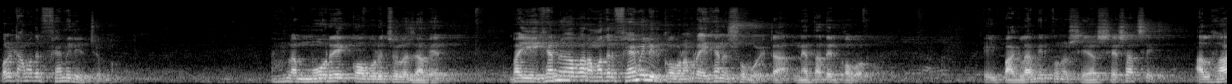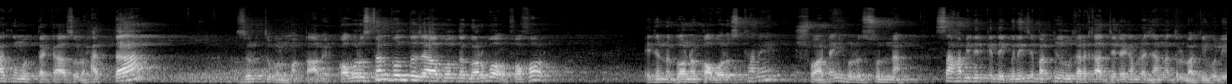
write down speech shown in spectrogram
বলে, এটা আমাদের ফ্যামিলির জন্য। আমি বললাম মোরে কবরে চলে যাবেন। ভাই এখানেও আবার আমাদের ফ্যামিলির কবর। আমরা এখানে শোবো, এটা নেতাদের কবর। এই পাগলামির কোনো শেষ শেষ আছে? আল্লাহ কুমত্তা কাজুল হাত্তা জুরতুমুল মাকাবে। কবরস্থান পর্যন্ত যাওয়া পর্যন্ত গর্ব, ফখর। এই জন্য গণকবরস্থানে শোয়াটাই হলো সুন্না। সাহাবিদেরকে দেখবেন, এই যে বাকিউল কারকাত যেটাকে আমরা জান্নাতুল বাকি বলি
